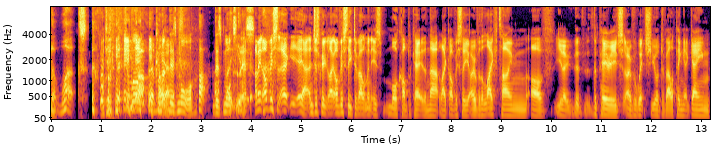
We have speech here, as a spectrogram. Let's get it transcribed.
that works? well, on, there's more. But- there's more to you know, this. I mean, obviously, uh, yeah, and just quickly, like obviously, development is more complicated than that. Like, obviously, over the lifetime of you know the the periods over which you're developing a game,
